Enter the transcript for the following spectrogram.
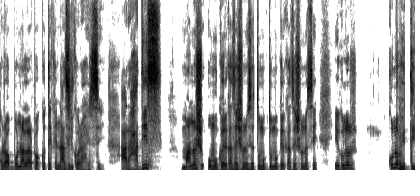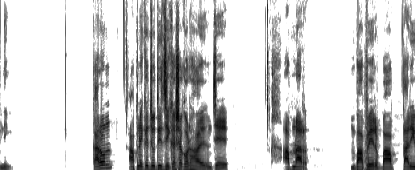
রব্বন আল্লাহর পক্ষ থেকে নাজিল করা হয়েছে। আর হাদিস মানুষ অমুকের কাছে শুনেছে, তুমুক তুমুকের কাছে শুনেছে, এগুলোর কোনো ভিত্তি নেই। কারণ আপনাকে যদি জিজ্ঞাসা করা হয় যে, আপনার বাপের বাপ, তারই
